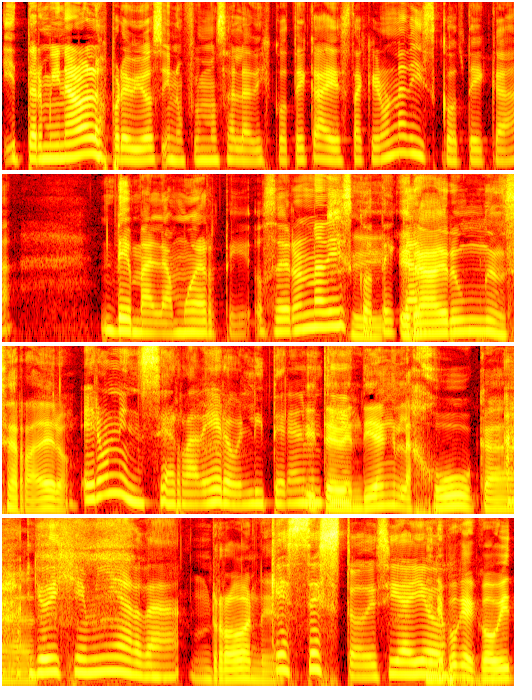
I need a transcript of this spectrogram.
Y terminaron los previos y nos fuimos a la discoteca esta, que era una discoteca de mala muerte. O sea, era una Sí, discoteca... era, era un encerradero. Era un encerradero, Y literalmente. te vendían la juca, Ajá, Yo dije, mierda, rones. ¿qué es esto? Decía yo. En época de COVID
